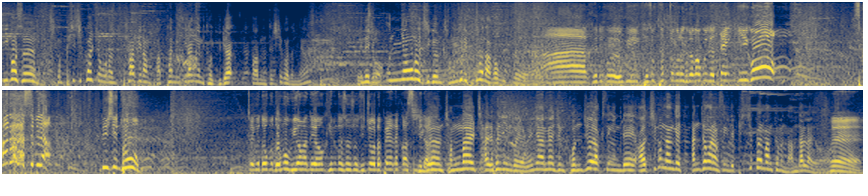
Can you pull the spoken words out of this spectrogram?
이것은 지금 피지컬적으로는 탑이랑 바텀이 1학년이 더 유리하다는 뜻이거든요. 근데 그렇죠. 지금 운영으로 지금 정글이 풀어나가고 있어요. 아 그리고 여기 계속 탑 쪽으로 들어가고 있는 땡기고 살아났습니다. 리신 도움. 자 이거 너무 너무 위험한데요. 김도 선수 뒤쪽으로 빼야 될 것 같습니다. 지금 정말 잘 흘린 거예요. 왜냐하면 지금 건주열 학생인데 아 지금 난 게 안정환 학생인데 피지컬만큼은 남달라요. 네.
